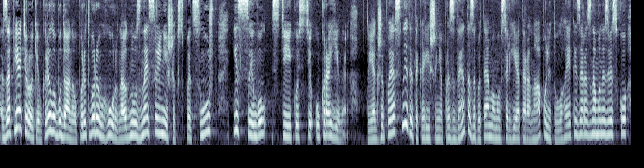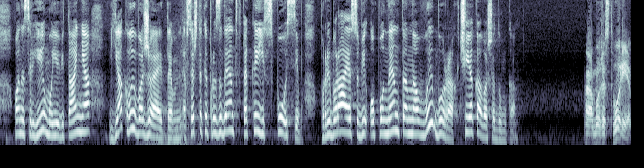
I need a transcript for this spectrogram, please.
За п'ять років Кирило Буданов перетворив ГУР на одну з найсильніших спецслужб і символ стійкості України. То як же пояснити таке рішення президента? Запитаємо ми в Сергія Тарана, політолога, який зараз з нами на зв'язку. Пане Сергію, моє вітання. Як ви вважаєте, все ж таки президент в такий спосіб прибирає собі опонента на виборах? Чи яка ваша думка? а може створює.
